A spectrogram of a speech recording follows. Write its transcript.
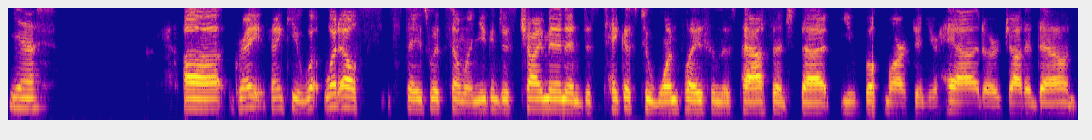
Yes. Uh, great, thank you. What what else stays with someone? You can just chime in and just take us to one place in this passage that you bookmarked in your head or jotted down.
